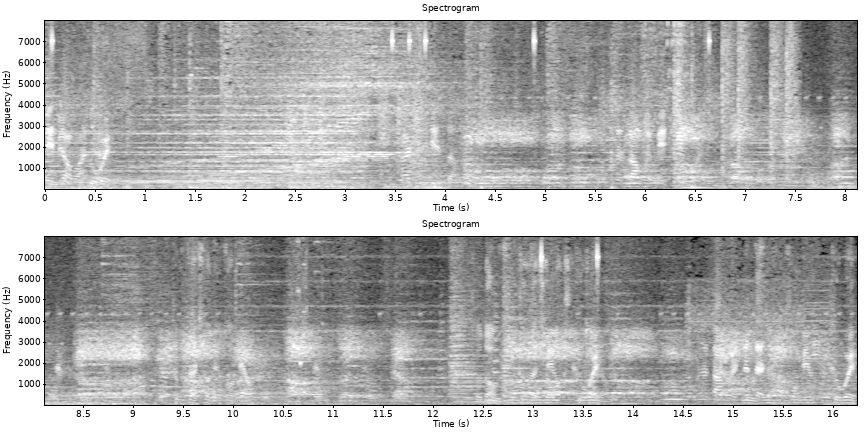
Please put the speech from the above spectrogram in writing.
建造完成。位，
